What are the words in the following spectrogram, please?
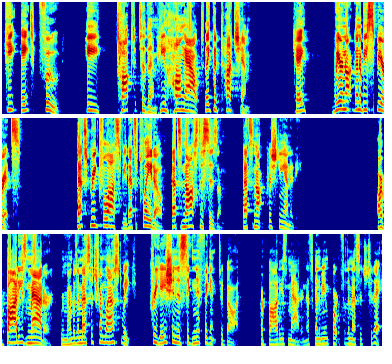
he ate food, he talked to them, he hung out, they could touch him. Okay? We're not going to be spirits. That's Greek philosophy. That's Plato. That's Gnosticism. That's not Christianity. Our bodies matter. Remember the message from last week. Creation is significant to God. Our bodies matter. And that's going to be important for the message today.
